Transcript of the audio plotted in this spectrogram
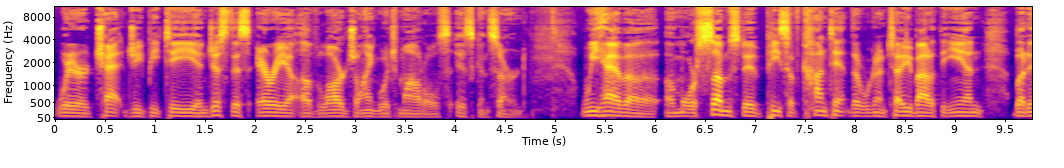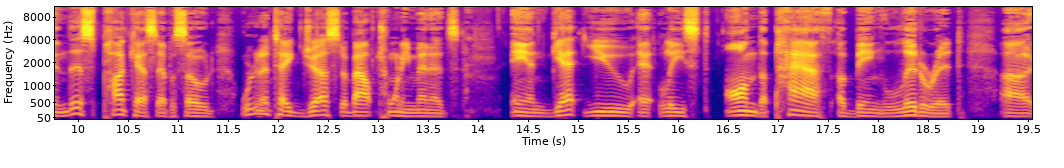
where ChatGPT and just this area of large language models is concerned. We have a, a more substantive piece of content that we're going to tell you about at the end. But in this podcast episode, we're going to take just about 20 minutes and get you at least on the path of being literate uh,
